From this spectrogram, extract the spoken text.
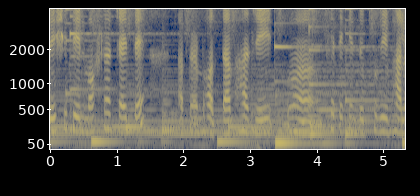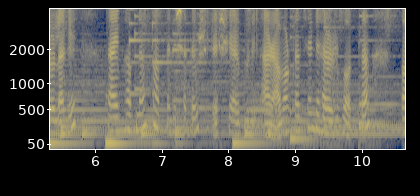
বেশি তেল মশলার চাইতে আপনার ভর্তা, ভাজি খেতে কিন্তু খুবই ভালো লাগে। তাই ভাবলাম আপনাদের সাথেও সেটা শেয়ার করি। আর আমার কাছে ঢেঁড়স ভর্তা বা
